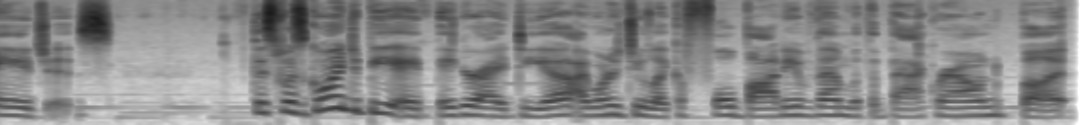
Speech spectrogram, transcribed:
ages. This was going to be a bigger idea. I wanted to do like a full body of them with a background, but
